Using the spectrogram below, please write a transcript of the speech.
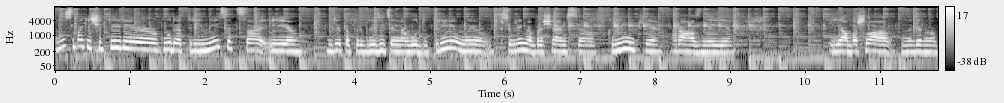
Ну, собаке 4 года 3 месяца, и где-то приблизительно года 3 мы все время обращаемся в клиники разные. Я обошла, наверное,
